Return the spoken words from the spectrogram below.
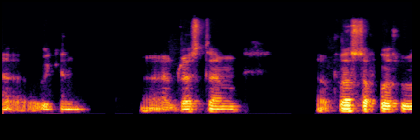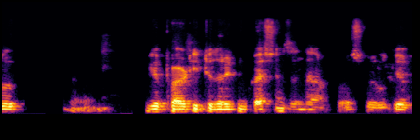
uh, we can uh, address them. Uh, first, of course, we will uh, give priority to the written questions, and then, of course, we'll give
